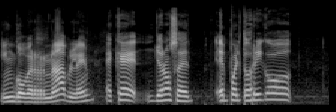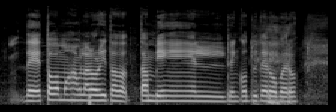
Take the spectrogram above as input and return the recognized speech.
Ingobernable. Es que yo no sé, en Puerto Rico, de esto vamos a hablar ahorita también en el rincón tuitero, pero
